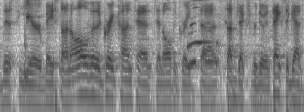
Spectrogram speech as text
this year based on all of the great content and all the great uh, subjects we're doing. Thanks again.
